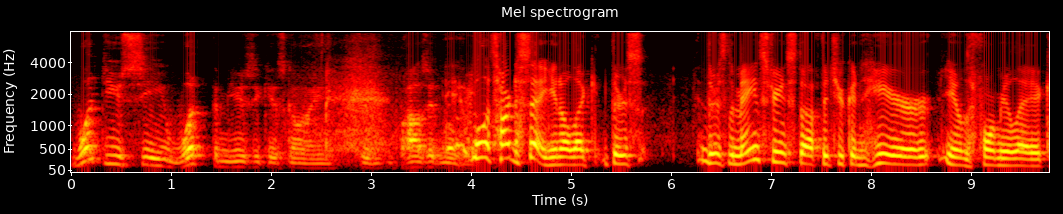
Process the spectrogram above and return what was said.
What do you see? What the music is going to? How's it moving? Well, it's hard to say. You know, like there's there's the mainstream stuff that you can hear. You know, the formulaic.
